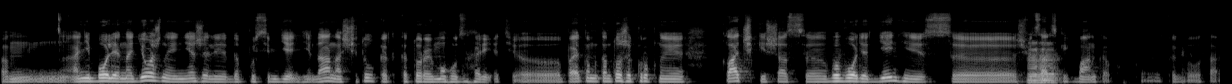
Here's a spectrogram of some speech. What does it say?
они более надежные, нежели, допустим, деньги да, на счету, ко- которые могут сгореть. Э, Поэтому там тоже крупные вкладчики сейчас выводят деньги с э, швейцарских банков. Э, Как бы вот так.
